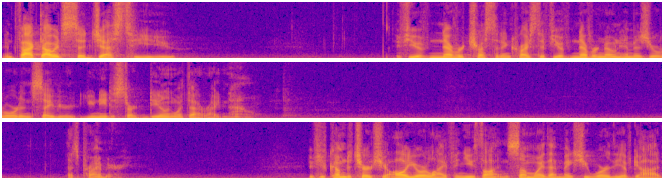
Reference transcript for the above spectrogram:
In fact, I would suggest to you if you have never trusted in Christ, if you have never known Him as your Lord and Savior, you need to start dealing with that right now. That's primary. If you've come to church all your life and you thought in some way that makes you worthy of God,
